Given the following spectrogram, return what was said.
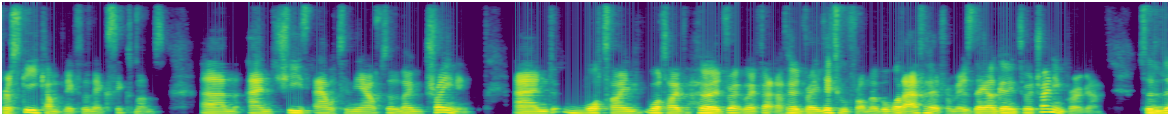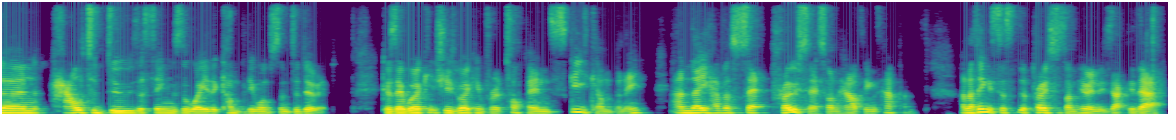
for a ski company for the next six months, um, and she's out in the Alps at the moment training. And what I what I've heard, well, in fact, I've heard very little from her, but what I've heard from her is they are going through a training program to learn how to do the things the way the company wants them to do it. Because they're working, she's working for a top end ski company, and they have a set process on how things happen. And I think it's just the process I'm hearing exactly that.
